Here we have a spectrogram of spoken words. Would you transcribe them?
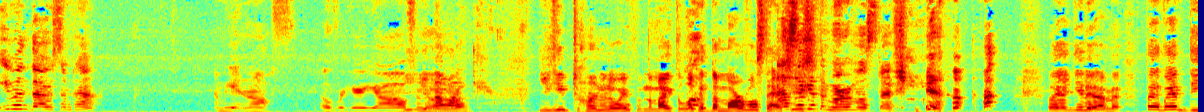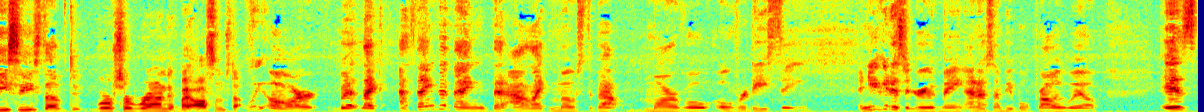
Even though sometimes I'm getting off over here, y'all. From You the mic. You keep turning away from the mic to look Well, at the Marvel I statues. looking at the Marvel stuff. Yeah. like I get it. I mean, but we have DC stuff. Too. We're surrounded by awesome stuff. We are, but like I think the thing that I like most about Marvel over DC, and you can disagree with me. I know some people probably will, is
